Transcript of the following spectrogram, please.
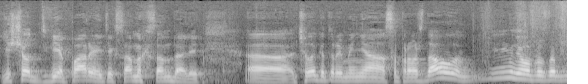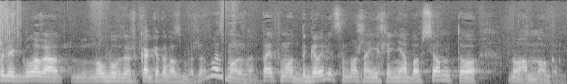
еще две пары этих самых сандалий. Э, человек, который меня сопровождал, у него просто были глаза на лбу, потому что как это возможно? Возможно. Поэтому договориться можно, если не обо всем, то ну, о многом.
